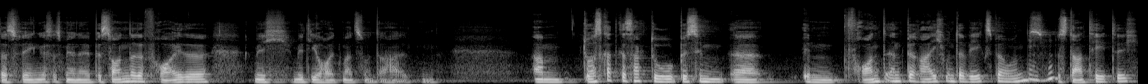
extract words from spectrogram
deswegen ist es mir eine besondere Freude, mich mit dir heute mal zu unterhalten. Ähm, du hast gerade gesagt, du bist im, äh, im Frontend-Bereich unterwegs bei uns, mhm. bist da tätig.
